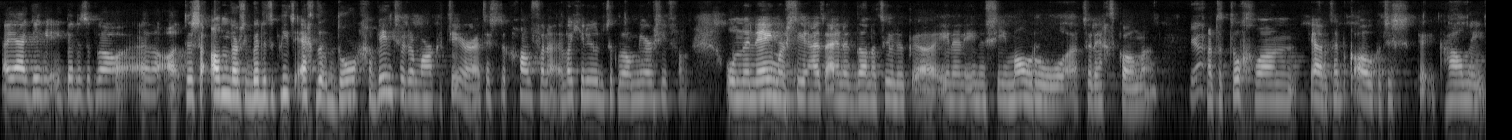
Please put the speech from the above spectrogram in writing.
Nou ja, ik, denk, ik ben natuurlijk wel, uh, het is anders. Ik ben natuurlijk niet echt de doorgewinterde marketeer. Het is natuurlijk gewoon van, wat je nu natuurlijk wel meer ziet van ondernemers die uiteindelijk dan natuurlijk uh, in een, in een CMO-rol terechtkomen. Ja. Dat het toch gewoon, ja, dat heb ik ook. Het is, ik haal me,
